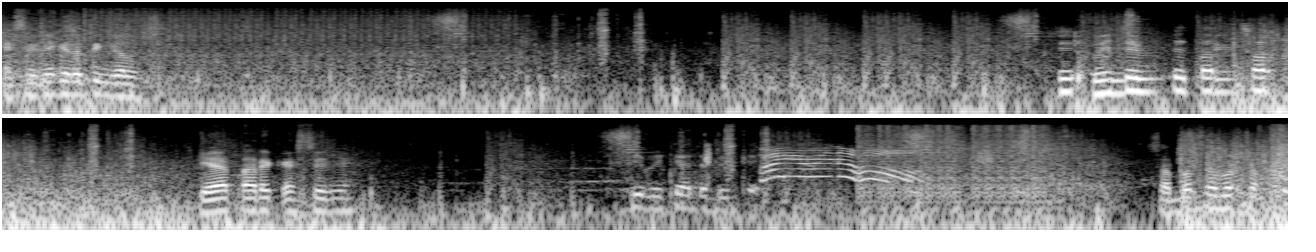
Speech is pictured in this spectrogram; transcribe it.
SC-nya kita tinggal. BC, BC, tarik satu. Ya, tarik SC-nya. Di BC ada BC. Sabar, sabar, sabar.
